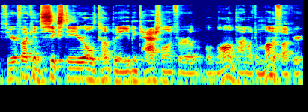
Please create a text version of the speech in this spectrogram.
If you're a fucking 60 year old company, you've been cash flowing for a, a long time, like a motherfucker,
